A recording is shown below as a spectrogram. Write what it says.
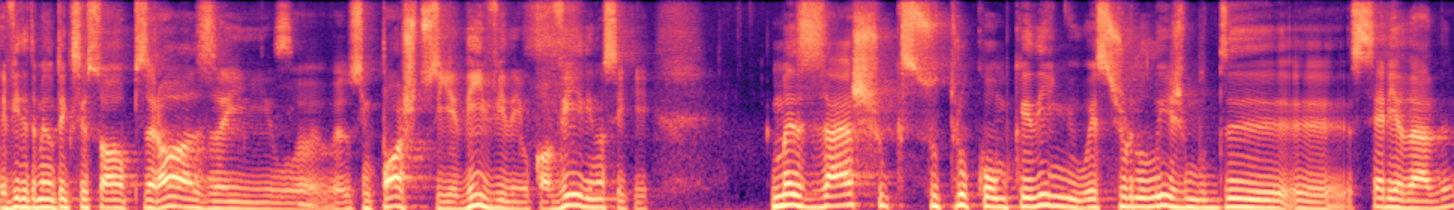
a, vida também não tem que ser só pesarosa e os impostos e a dívida e o Covid e não sei o quê mas acho que se trocou um bocadinho esse jornalismo de uh, seriedade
